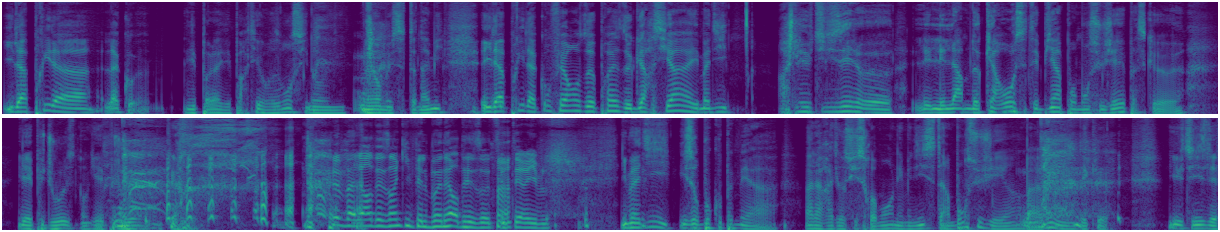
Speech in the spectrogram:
il a pris la. Il n'est pas là, il est parti, heureusement, sinon. il- non, mais c'est un ami. Et il a pris la conférence de presse de Garcia et il m'a dit Ah, je l'ai utilisé, le- les, les larmes de carreau, c'était bien pour mon sujet parce que. Il avait plus de joueuses, donc il avait plus de joueurs. Donc, euh, le malheur des uns qui fait le bonheur des autres, c'est terrible. Il m'a dit, ils ont beaucoup aimé à, à la radio suisse romande. Il m'a dit, c'était un bon sujet. hein. Bah oui, hein, dès que il utilise les,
